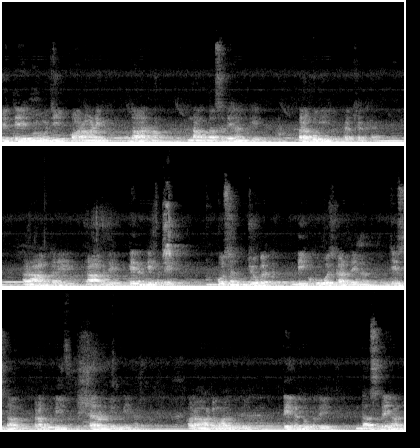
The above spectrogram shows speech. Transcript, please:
ਜਿੱਥੇ ਗੁਰੂ ਜੀ ਪੌਰਾਣਿਕ ਉਦਾਹਰਣਾਂ ਨਾਲ ਦੱਸਦੇ ਹਨ ਕਿ ਪ੍ਰਭੂ ਹੀ ਰਖਿਅਕ ਹੈ। ਰਾਮ ਕਰੇ ਰਾਗ ਦੇ ਤਿੰਨ ਤਿਪਦੇ ਉਸ ਜੁਗਤ ਦੀ ਖੋਜ ਕਰਦੇ ਹਨ, ਜਿਸ ਨਾਲ ਪ੍ਰਭੂ ਦੀ ਸ਼ਰਨ ਮਿਲਦੀ ਹੈ। ਰਾਗ ਮਾਲੂ ਦੇ ਤਿੰਨ ਦੁਪਦੇ ਦੱਸਦੇ ਹਨ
